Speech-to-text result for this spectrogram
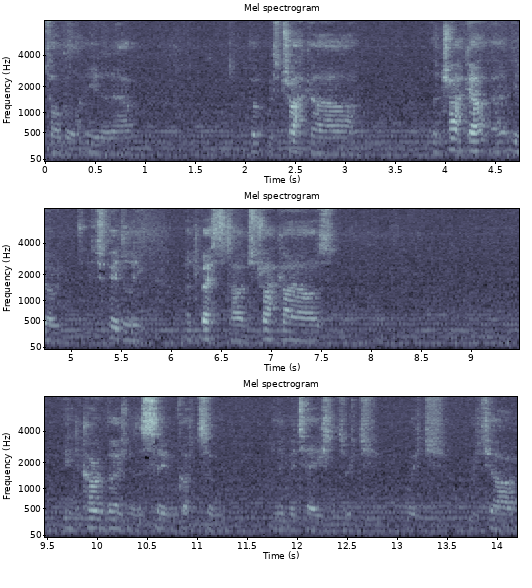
toggle in and out. But with TrackIR, the track uh, you know, it's fiddly at the best of times. TrackIR's in the current version of the sim got some limitations which which which are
